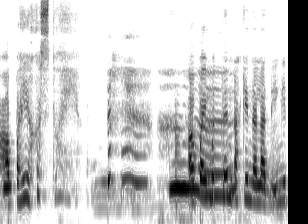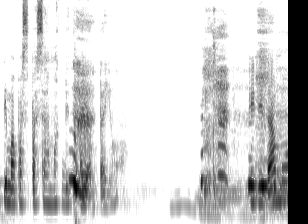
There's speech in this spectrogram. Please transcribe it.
Apay akastoy. Apay mo ten akin naladingit ti mapaspasamak dito ay tayo. Edi damo.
